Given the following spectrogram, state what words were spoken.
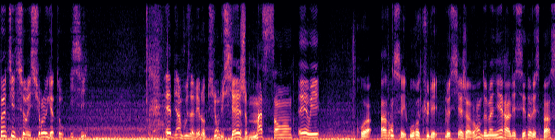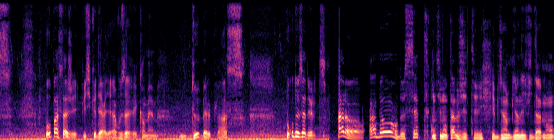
petite cerise sur le gâteau ici. Eh bien, vous avez l'option du siège massant. Eh oui, pourquoi avancer ou reculer le siège avant de manière à laisser de l'espace aux passagers, puisque derrière vous avez quand même deux belles places pour deux adultes. Alors, à bord de cette Continental GT, eh bien, bien évidemment,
